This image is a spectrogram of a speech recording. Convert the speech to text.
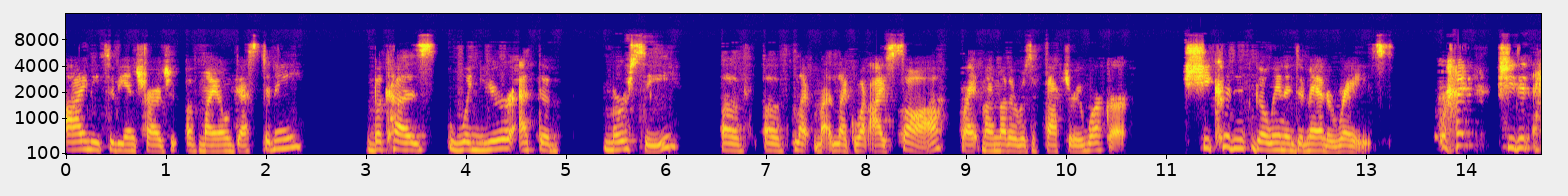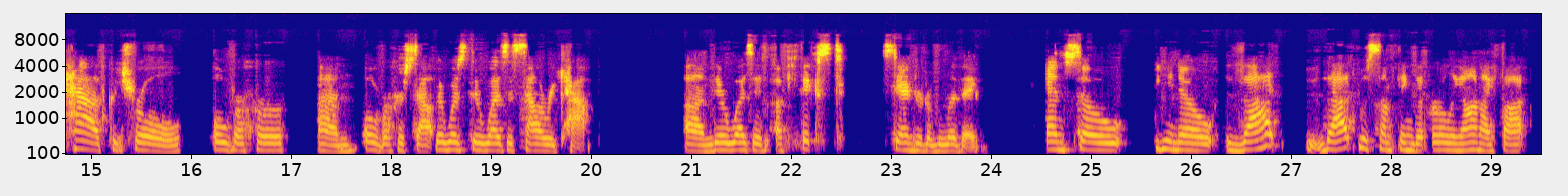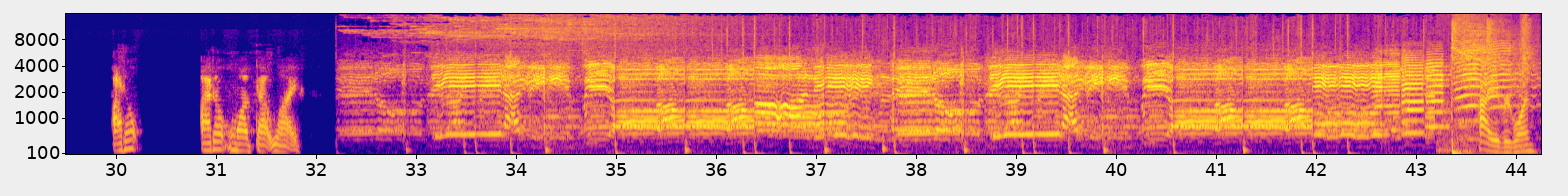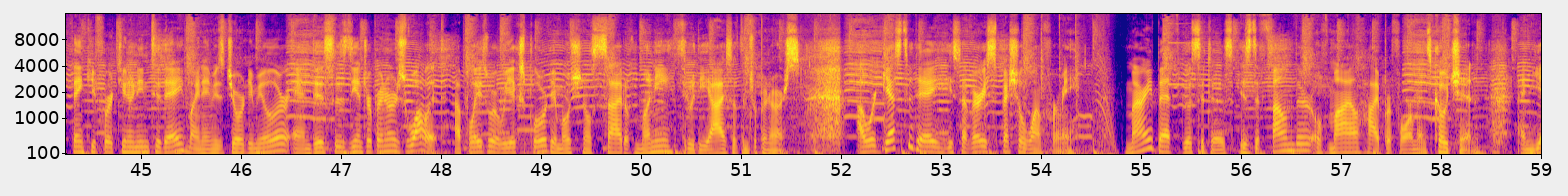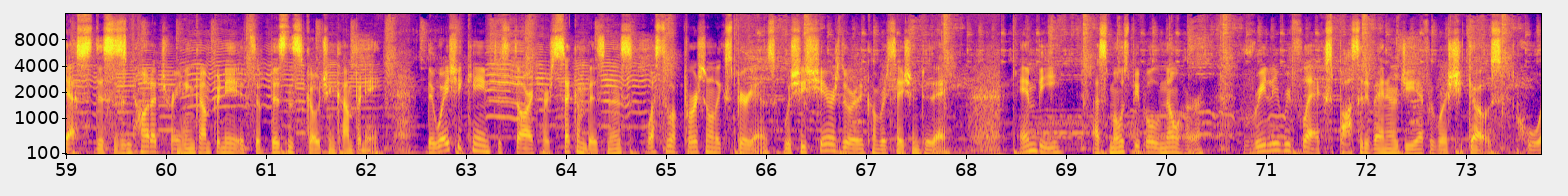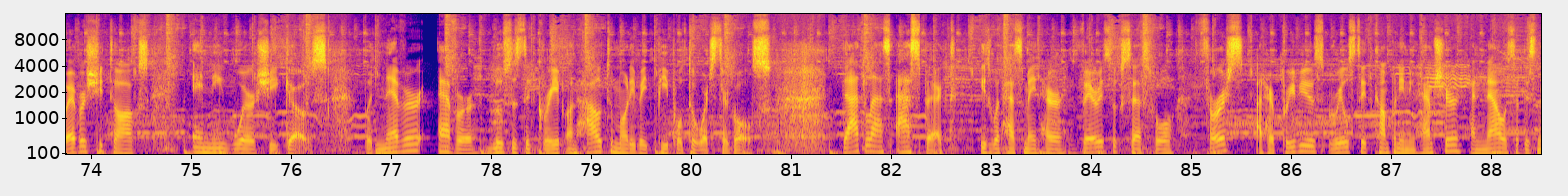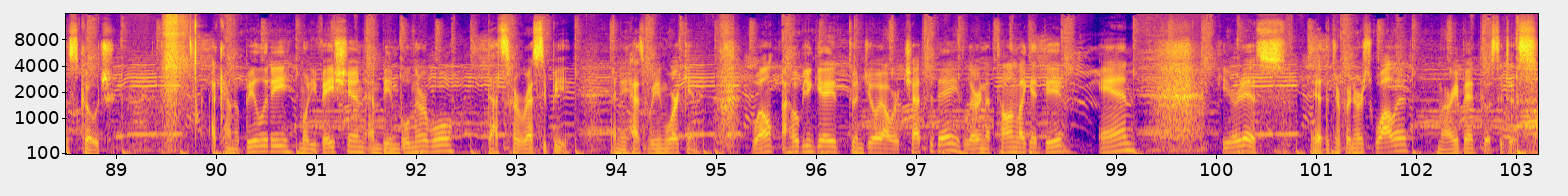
I need to be in charge of my own destiny because when you're at the mercy of of like like what I saw, right? My mother was a factory worker. She couldn't go in and demand a raise, right? She didn't have control over her um, over her salary. There was there was a salary cap. Um, there was a, a fixed standard of living, and so you know that that was something that early on I thought I don't I don't want that life. Hi, everyone. Thank you for tuning in today. My name is Jordi Mueller, and this is The Entrepreneur's Wallet, a place where we explore the emotional side of money through the eyes of entrepreneurs. Our guest today is a very special one for me. Mary Beth Gustitus is the founder of Mile High Performance Coaching. And yes, this is not a training company, it's a business coaching company. The way she came to start her second business was through a personal experience, which she shares during the conversation today. MB, as most people know her, really reflects positive energy everywhere she goes, whoever she talks, anywhere she goes, but never ever loses the grip on how to motivate people towards their goals. That last aspect is what has made her very successful, first at her previous real estate company in New Hampshire, and now as a business coach. Accountability, motivation, and being vulnerable that's her recipe, and it has been working. Well, I hope you get to enjoy our chat today, learn a ton like I did, and here it is. The Entrepreneur's Wallet, Mary Beth Gustitus.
